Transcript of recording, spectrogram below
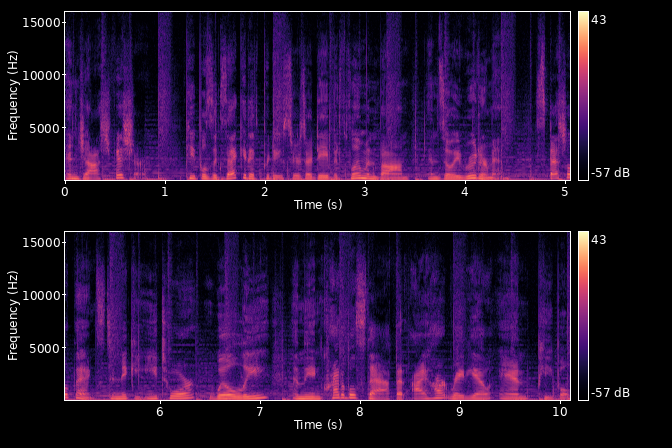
and Josh Fisher. People's executive producers are David Flumenbaum and Zoe Ruderman. Special thanks to Nikki Etor, Will Lee, and the incredible staff at iHeartRadio and People.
